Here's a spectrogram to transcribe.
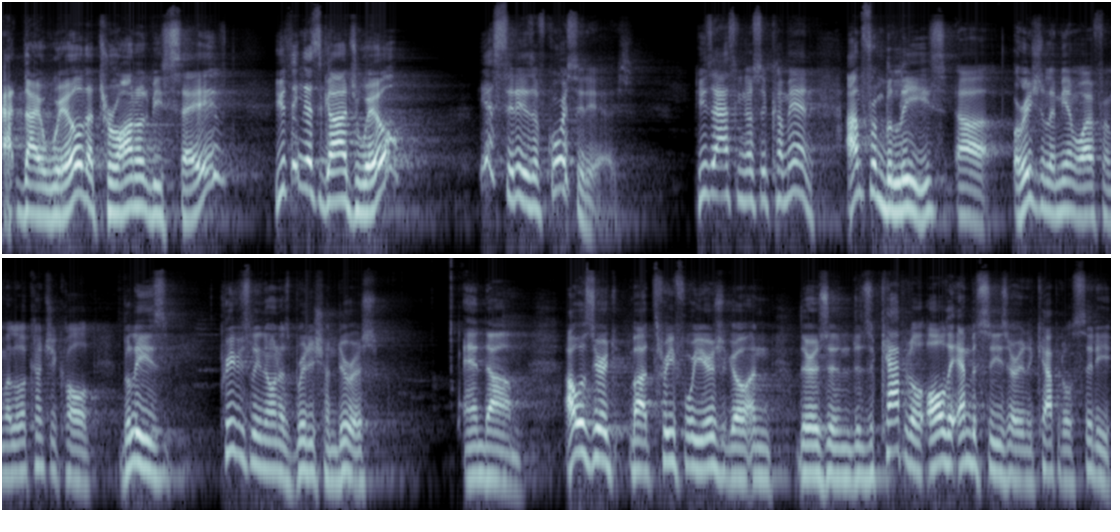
at thy will that Toronto be saved? You think that's God's will? Yes, it is. Of course it is. He's asking us to come in. I'm from Belize. Uh, originally, me and my wife from a little country called Belize previously known as British Honduras. And um, I was there about three, four years ago, and there's, a there's a capital, all the embassies are in the capital city.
